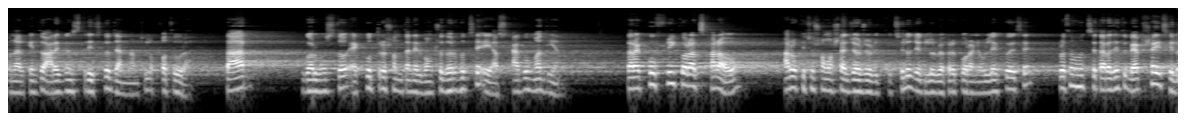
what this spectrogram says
ওনার কিন্তু আরেকজন স্ত্রী ছিল, যার নাম ছিল কতুরা। তার গর্ভস্থ এক পুত্র সন্তানের বংশধর হচ্ছে এই আসহাবু মাদিয়ান। তারা কুফরি করা ছাড়াও আরও কিছু সমস্যায় জর্জরিত ছিল, যেগুলোর ব্যাপারে কোরআনে উল্লেখ হয়েছে প্রথম হচ্ছে, তারা যেহেতু ব্যবসায়ী ছিল,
